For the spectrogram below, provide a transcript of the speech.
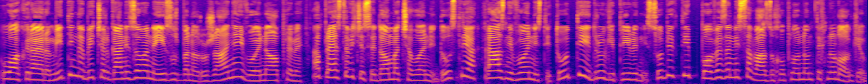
U okviru aeromitinga biće organizovane izložbe služba naoružanja i vojne opreme, a predstavit će se domaća vojna industrija, razni vojni instituti i drugi privredni subjekti povezani sa vazduhoplovnom tehnologijom.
